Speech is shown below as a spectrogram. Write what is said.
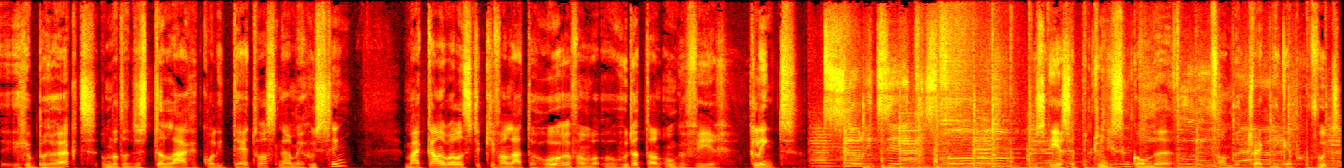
gebruikt, omdat het dus te lage kwaliteit was naar mijn goesting. Maar ik kan er wel een stukje van laten horen van hoe dat dan ongeveer klinkt. Dus eerst heb je 20 seconden van de track die ik heb gevoed.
